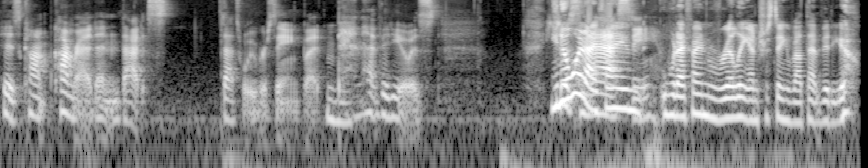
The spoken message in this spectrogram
his com- comrade, and that's that's what we were seeing. But mm-hmm. man, that video is You know what I find what I find really interesting about that video?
